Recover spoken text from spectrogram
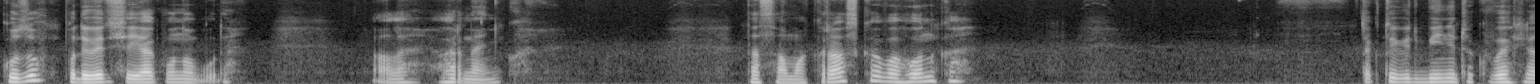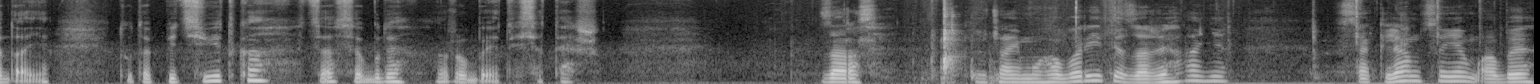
кузов, подивитися, як воно буде. Але гарненько. Та сама краска, вагонка. Так той відбійничок виглядає. Тут підсвітка, це все буде робитися теж. Зараз включаємо габарити, зажигання, все клямцаємо, аби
